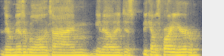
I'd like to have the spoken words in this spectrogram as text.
they're miserable all the time. You know, and it just becomes part of your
